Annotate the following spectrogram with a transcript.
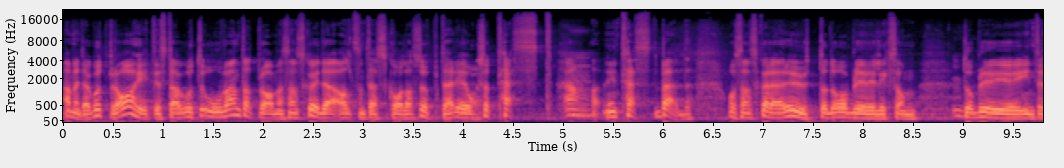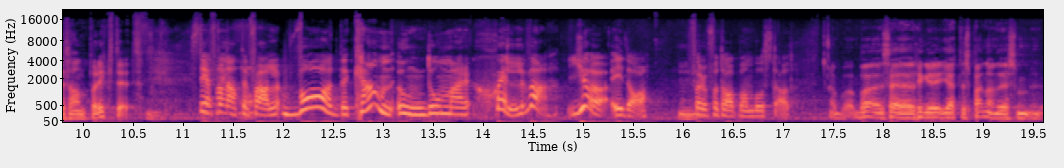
Ja, men det har gått bra hittills, det har gått oväntat bra, men sen ska ju det, allt sånt där skalas upp. Det här är också test. Det är en testbädd. Och sen ska det här ut och då blir det, liksom, då blir det ju intressant på riktigt. Stefan Attefall, vad kan ungdomar själva göra idag för att få tag på en bostad? Jag tycker det är jättespännande det som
